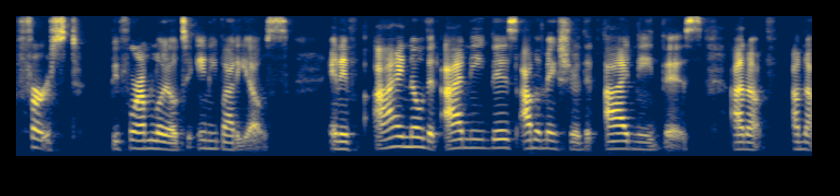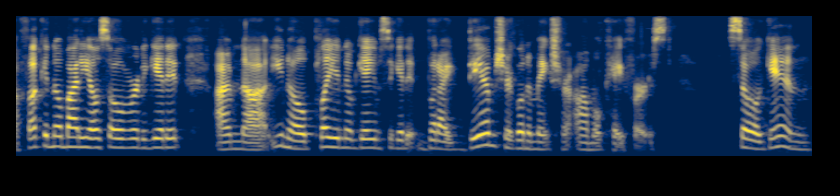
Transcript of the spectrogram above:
first before I'm loyal to anybody else. And if I know that I need this, I'm gonna make sure that I need this. I'm not I'm not fucking nobody else over to get it. I'm not, you know, playing no games to get it, but I damn sure gonna make sure I'm okay first. So again,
